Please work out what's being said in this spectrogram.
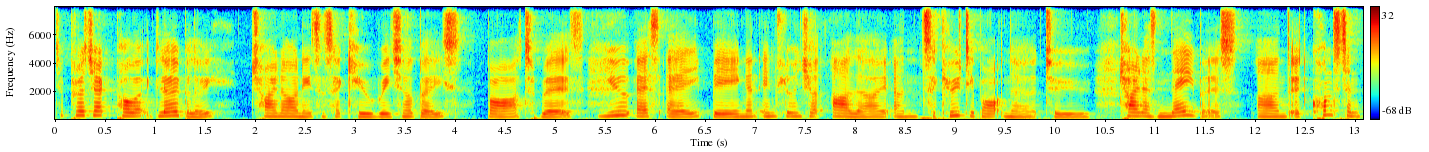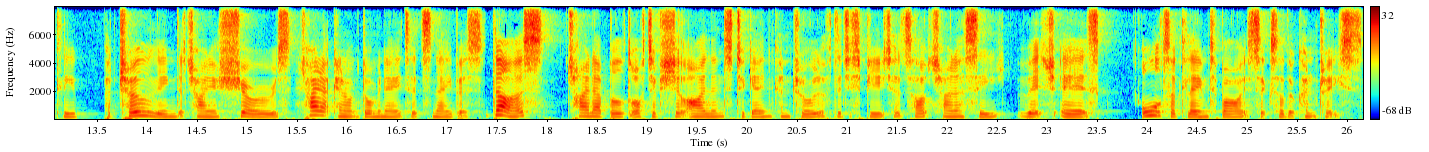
To project power globally, China needs a secure regional base, but with USA being an influential ally and security partner to China's neighbors and it constantly patrolling the Chinese shores, China cannot dominate its neighbors. Thus, China built artificial islands to gain control of the disputed South China Sea, which is also claimed by six other countries.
